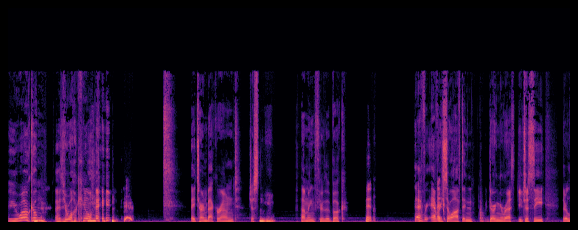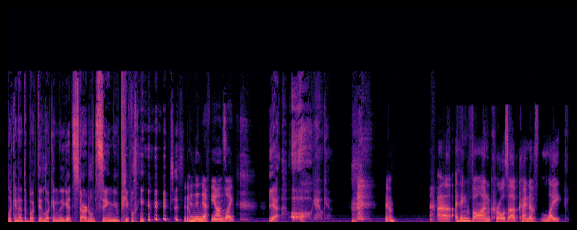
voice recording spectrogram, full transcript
You're welcome. As you're walking away, they turn back around, just mm-hmm. thumbing through the book. Yeah. Every every so often during your rest, you just see they're looking at the book. They look and they get startled seeing new people here. Just- And then Nephion's like, yeah. Oh, okay, okay. uh, I think Von curls up, kind of like.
